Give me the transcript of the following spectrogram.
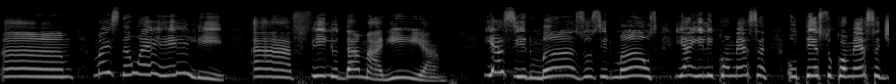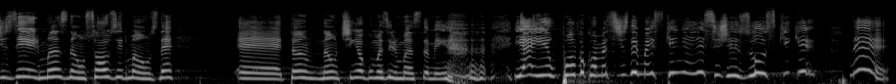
Ah, mas não é ele, ah, filho da Maria. E as irmãs, os irmãos, e aí ele começa, o texto começa a dizer, irmãs não, só os irmãos, né? É, tam, não, tinha algumas irmãs também. e aí o povo começa a dizer, mas quem é esse Jesus? Que que, né?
